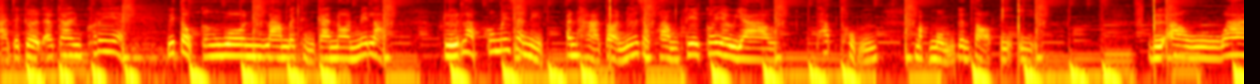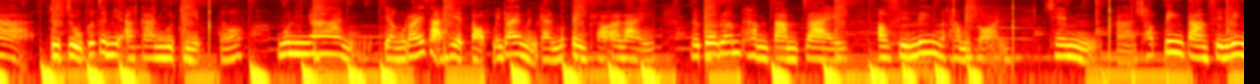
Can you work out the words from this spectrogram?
อาจจะเกิดอาการเครียด วิตกกังวล ลามไปถึงการนอนไม่หลับ หรือหลับก็ไม่สนิท ปัญหาต่อเนื่องจากความเครียดก็ยาวๆ ทับถมหมักหมมกันต่อไปอีก หรือเอาว่าจู่ๆก็จะมีอาการหงุดหงิดเนาะงุนง่าน อย่างไร้สาเหตุตอบไม่ได้เหมือนกันว่าเป็นเพราะอะไร แล้วก็เริ่มทำตามใจ เอา feeling มาทำก่อน เช่นช้อปปิ้งตาม feeling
